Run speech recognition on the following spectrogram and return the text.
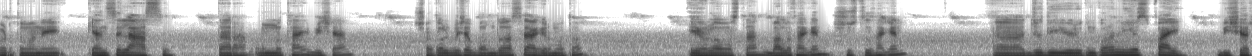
বর্তমানে ক্যান্সেলে আছে, তারা অন্যথায় ভিসা সকল ভিসা বন্ধ আছে আগের মতো। এই হলো অবস্থা। ভালো থাকেন, সুস্থ থাকেন। যদি এরকম কোনো নিউজ পাই বিশার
